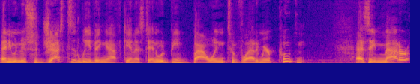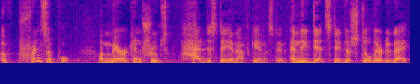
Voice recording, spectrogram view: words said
Anyone who suggested leaving Afghanistan would be bowing to Vladimir Putin. As a matter of principle, American troops had to stay in Afghanistan, and they did stay. They're still there today.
